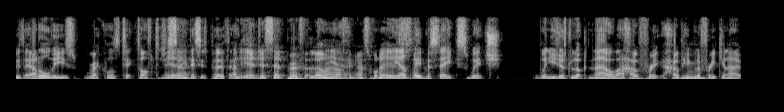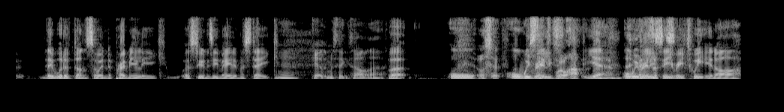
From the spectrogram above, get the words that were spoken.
was, it had all these records ticked off to just Yeah. say this is perfect. And yeah, just said perfect loan. and I think that's what it is. he has made mistakes, which when you just look now about how free, how people Hmm. are freaking out, they would have done so in the Premier League as soon as he made a mistake. yeah, get the mistakes out there. But all Also, all we really will happen. Yeah, all we really see retweeted are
